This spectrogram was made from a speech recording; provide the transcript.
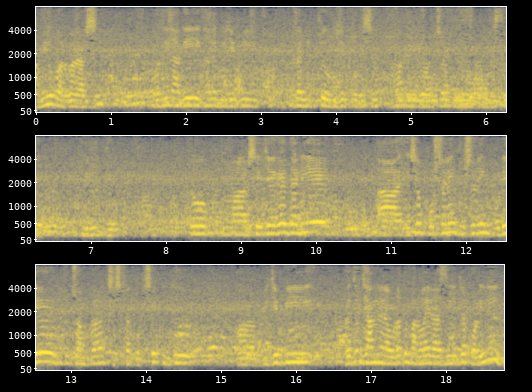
আমিও বারবার আসি। কদিন আগেই এখানে বিজেপি একটা মিথ্যে অভিযোগ করেছে আমাদের এই অঞ্চল তৃণমূল কংগ্রেসের বিরুদ্ধে। তো সেই জায়গায় দাঁড়িয়ে এসব পোস্টারিং ফোস্টারিং করে একটু চমকানোর চেষ্টা করছে কিন্তু বিজেপি হয়তো জানে না, ওরা তো বাংলায় রাজনীতিটা করেনি।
